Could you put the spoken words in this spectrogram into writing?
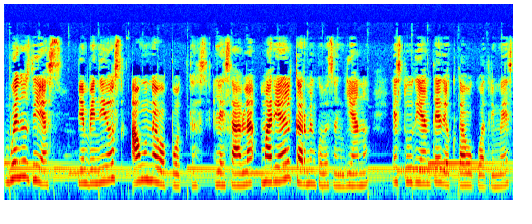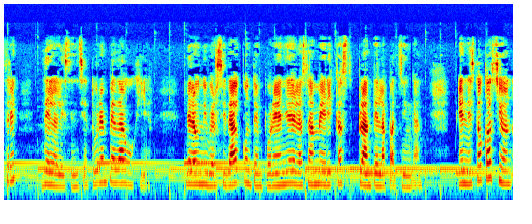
Buenos días, bienvenidos a un nuevo podcast. Les habla María del Carmen Cuevas estudiante de octavo cuatrimestre de la licenciatura en Pedagogía de la Universidad Contemporánea de las Américas, Plantel Apatzingán. En esta ocasión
